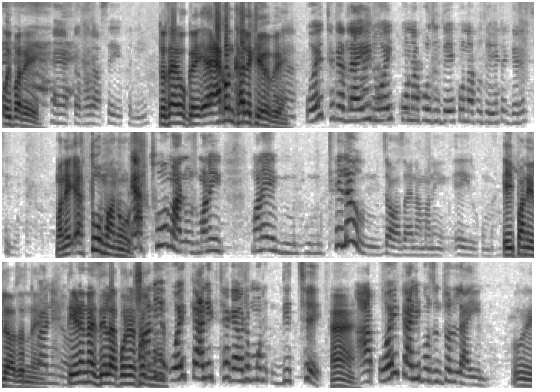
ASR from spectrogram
ওই- পারে? হ্যাঁ একটা ঘর আছে ওখানে তো যাই হোক এখন খালে কি হবে? হ্যাঁ, ওই থেকে লাইন ওই কোনা পর্যন্ত এই কোনা পর্যন্ত এটা গ্যারেজ ছিল। মানে এত মানুষ? এত মানুষ মানে মানে ঠেলেও যাওয়া যায় না মানে এইরকম মানে। এই পানি লওয়ার জন্য? তেড়ে না জেলা প্রশাসক মানে ওই কানির থেকে ওটা দিচ্ছে হ্যাঁ। আর ওই কানি পর্যন্ত লাইন। ওরে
